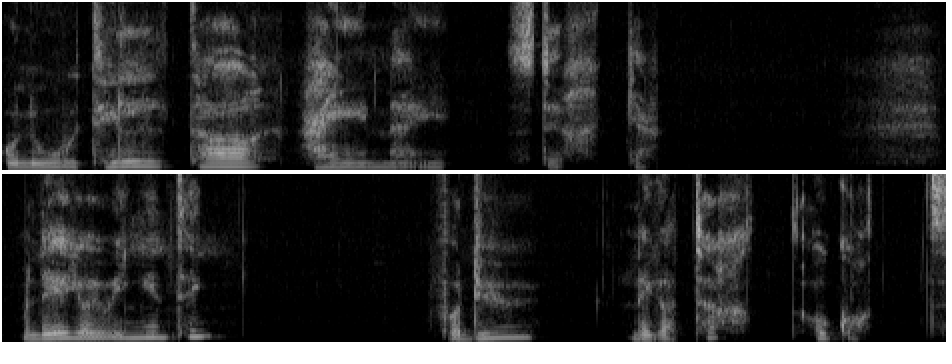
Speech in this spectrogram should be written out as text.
Og nå tiltar Heine i styrke. Men det gjør jo ingenting, for du ligger tørt og godt.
